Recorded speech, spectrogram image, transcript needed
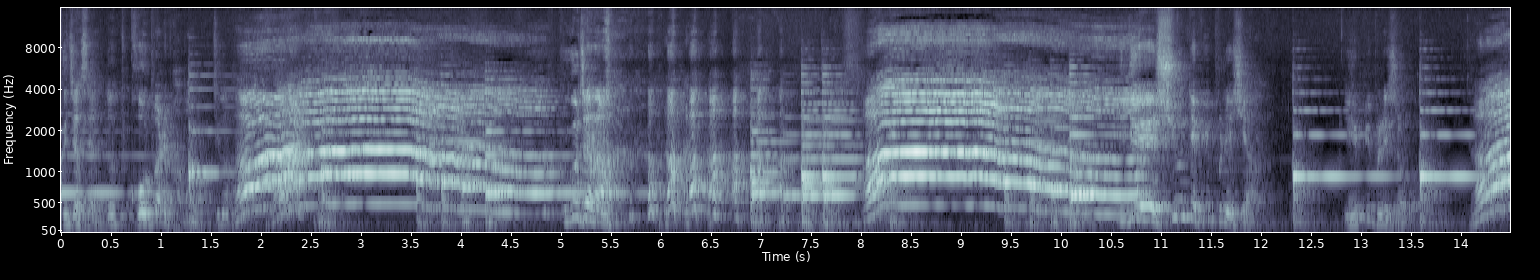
그 자세야. 너 거울 빨리 봐봐. 지금, 아, 아 그거잖아. 아 플랫이야. 이게 B 플랫이라고. 아아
